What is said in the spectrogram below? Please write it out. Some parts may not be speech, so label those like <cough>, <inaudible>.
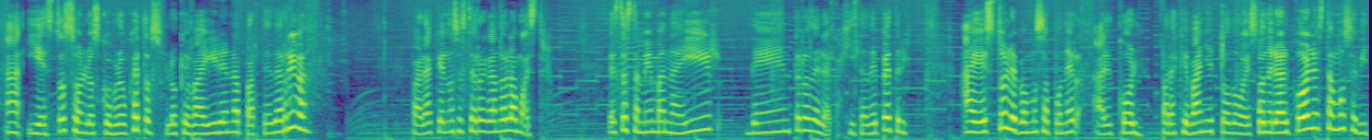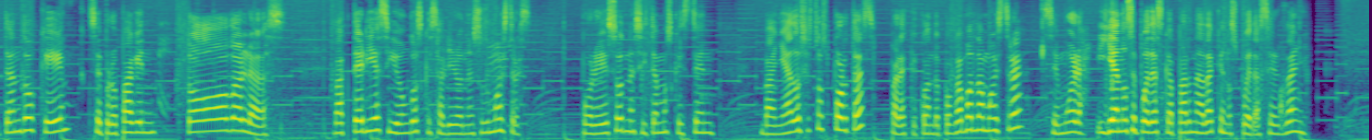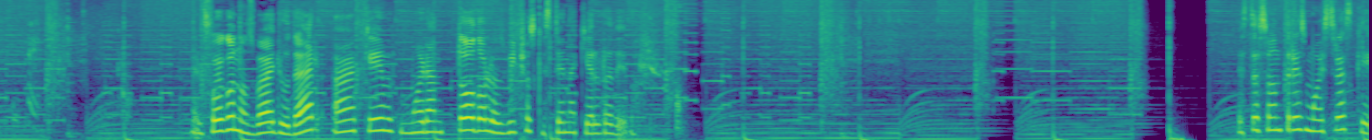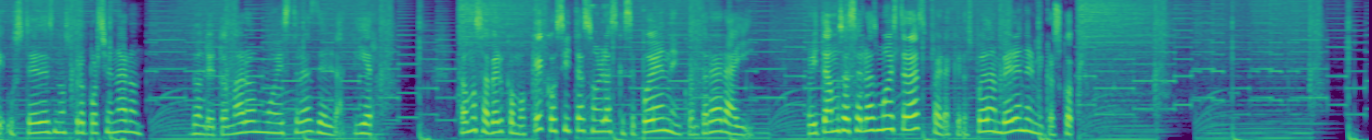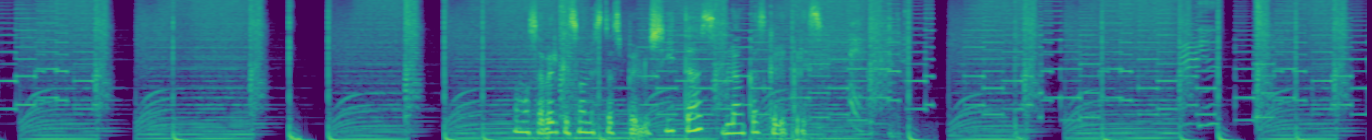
Ah, y estos son los cubreobjetos, lo que va a ir en la parte de arriba, para que nos esté regando la muestra. Estas también van a ir dentro de la cajita de Petri. A esto le vamos a poner alcohol para que bañe todo esto. Con el alcohol estamos evitando que se propaguen todas las bacterias y hongos que salieron en sus muestras. Por eso necesitamos que estén bañados estos portas para que cuando pongamos la muestra se muera y ya no se pueda escapar nada que nos pueda hacer daño. El fuego nos va a ayudar a que mueran todos los bichos que estén aquí alrededor. Estas son tres muestras que ustedes nos proporcionaron, donde tomaron muestras de la Tierra. Vamos a ver como qué cositas son las que se pueden encontrar ahí. Ahorita vamos a hacer las muestras para que los puedan ver en el microscopio. Vamos a ver qué son estas pelucitas blancas que le crecen.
